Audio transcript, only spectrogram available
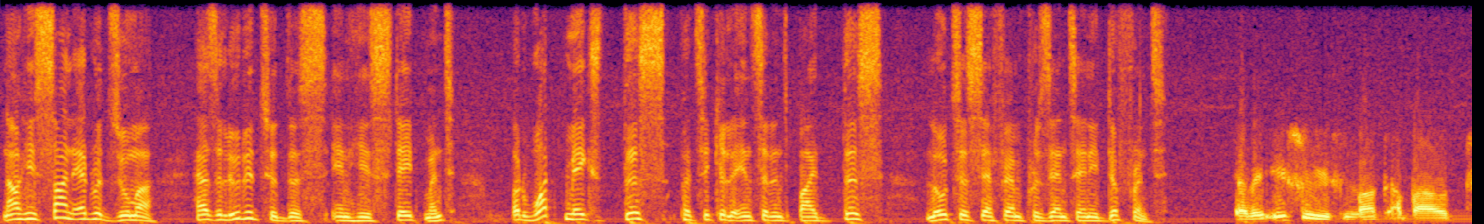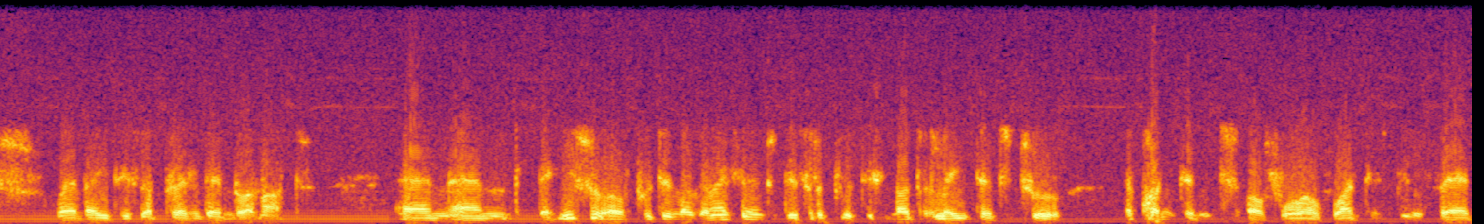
Now, his son, Edward Zuma, has alluded to this in his statement. But what makes this particular incident by this Lotus FM presenter any different? Yeah, the issue is not about whether it is the president or not. And, and the issue of putting the organization into disrepute is not related to the content of, what is being said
